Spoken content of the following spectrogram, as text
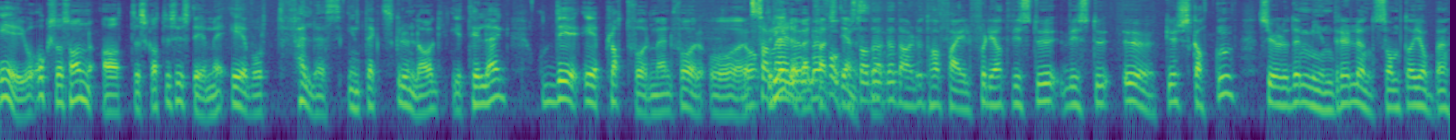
er jo også sånn at skattesystemet er vårt felles inntektsgrunnlag i tillegg. Og det er plattformen for å drive velferdstjenestene. Det er der du tar feil. fordi at hvis du, hvis du øker skatten, så gjør du det mindre lønnsomt å jobbe.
